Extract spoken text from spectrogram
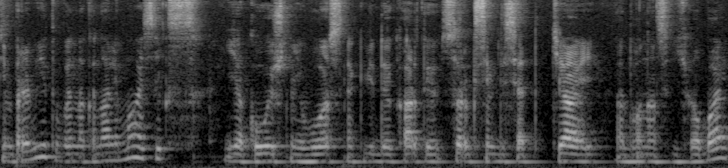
Всім привіт! Ви на каналі Mazix. Я колишній власник відеокарти 4070 Ti на 12 ГБ.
